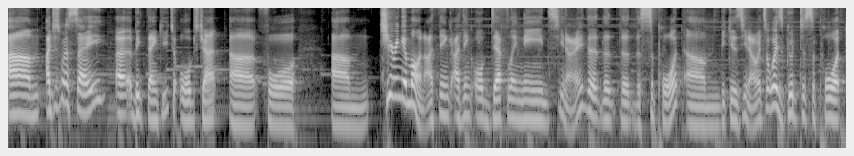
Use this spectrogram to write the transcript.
um, I just want to say a, a big thank you to Orb's chat uh, for um, cheering him on. I think I think Orb definitely needs you know the the the, the support um, because you know it's always good to support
